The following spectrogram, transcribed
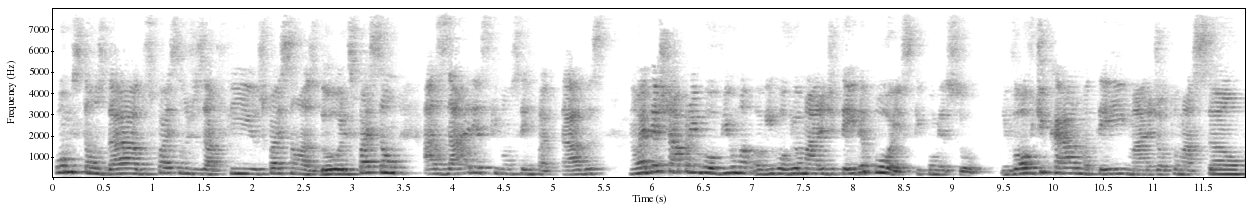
como estão os dados, quais são os desafios, quais são as dores, quais são as áreas que vão ser impactadas. Não é deixar para envolver uma, envolver uma área de TI depois que começou. Envolve de cara uma TI, uma área de automação,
